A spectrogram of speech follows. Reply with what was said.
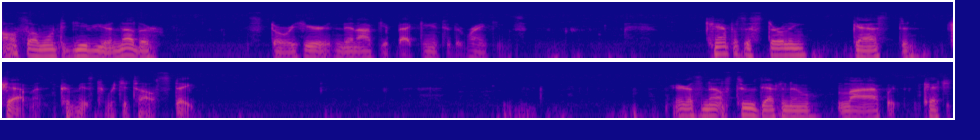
Also, I want to give you another story here, and then I'll get back into the rankings. Campus of Sterling Gaston Chapman commits to Wichita State. As announced Tuesday afternoon live with Catch It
